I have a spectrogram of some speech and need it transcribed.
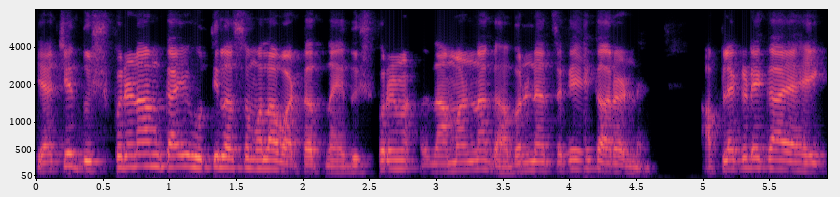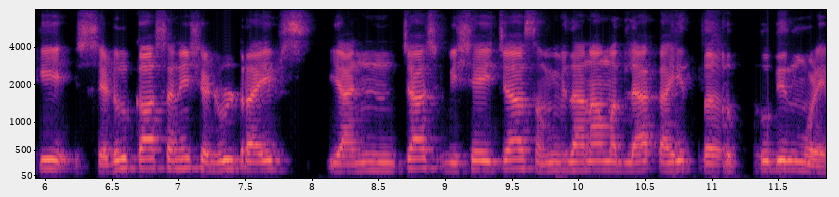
याचे दुष्परिणाम काही होतील असं मला वाटत नाही. दुष्परिणामांना घाबरण्याचं काही कारण नाही. आपल्याकडे काय आहे की शेड्यूल कास्ट आणि शेड्यूल ट्राईब्स यांच्या विषयीच्या संविधानामधल्या काही तरतुदींमुळे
